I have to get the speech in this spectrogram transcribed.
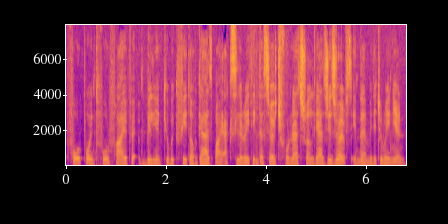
4.45 billion cubic feet of gas by accelerating the search for natural gas reserves in the Mediterranean.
